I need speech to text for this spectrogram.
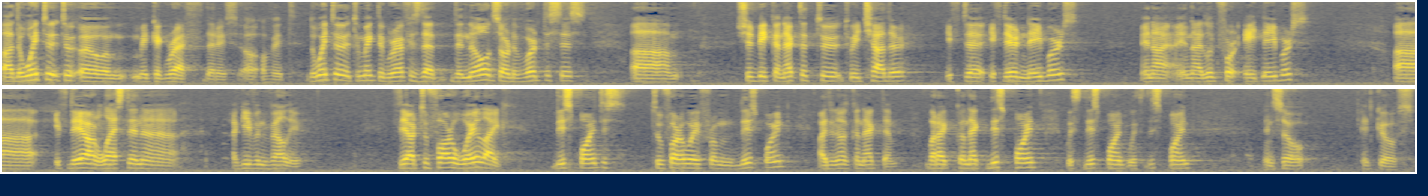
Uh, the way to, to um, make a graph, that is, uh, of it. The way to, to make the graph is that the nodes or the vertices um, should be connected to, to each other if, the, if they're neighbors, and I, and I look for eight neighbors, uh, if they are less than a, a given value. If they are too far away, like this point is too far away from this point, I do not connect them. But I connect this point with this point with this point, and so it goes.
